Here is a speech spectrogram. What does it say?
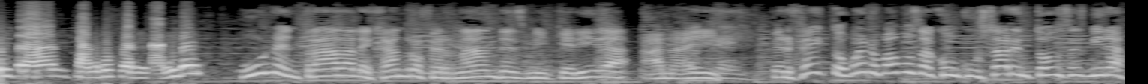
entrada Alejandro Fernández. Una entrada, Alejandro Fernández, mi querida Anaí. Perfecto. Bueno, vamos a concursar entonces. Mira,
